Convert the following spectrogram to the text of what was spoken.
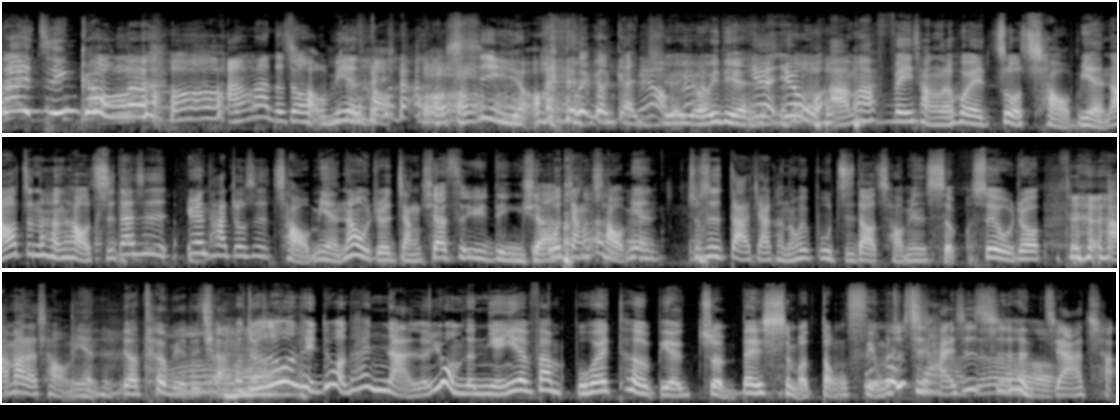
太惊恐了。的炒面好 好细哦。这个感觉有一点，因为因为我阿妈非常的会做炒面，然后真的很好吃，但是因为它就是炒面，那我觉得讲下次预定一下。我讲炒面，就是大家可能会不知道炒面是什么，所以我就 阿妈的炒面。要特别的强，我觉得这问题对我太难了，因为我们的年夜饭不会特别准备什么东西，我们就其实还是吃的很家常。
